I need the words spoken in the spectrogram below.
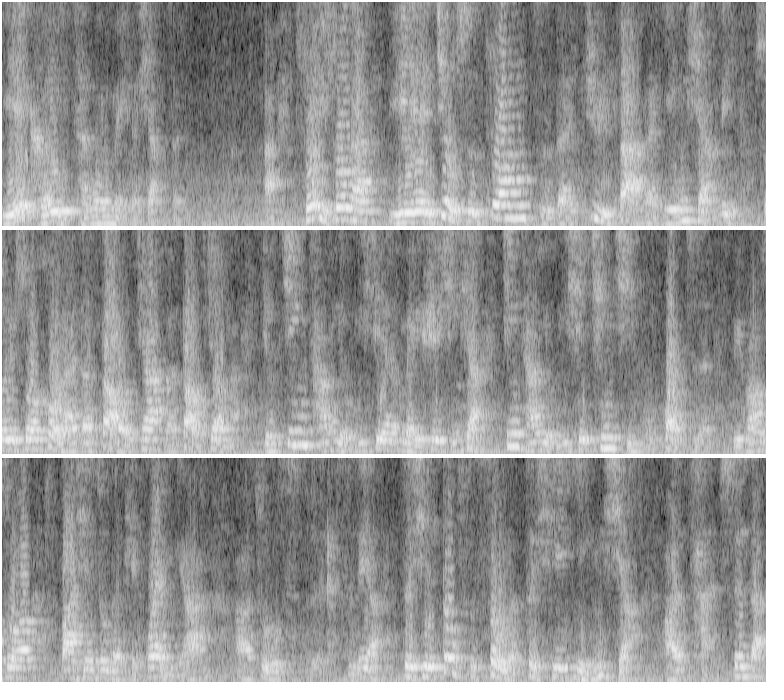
也可以成为美的象征。啊，所以说呢，也就是庄子的巨大的影响力。所以说后来的道家和道教呢，就经常有一些美学形象，经常有一些清奇古怪之人，比方说八仙中的铁拐李啊，啊诸如此此类啊，这些都是受了这些影响而产生的。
